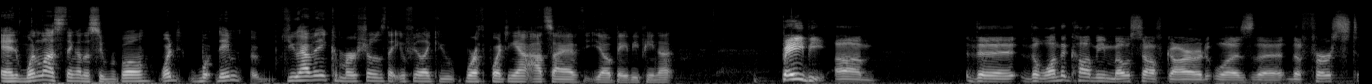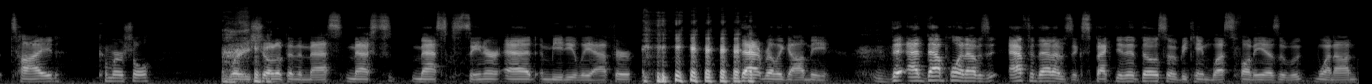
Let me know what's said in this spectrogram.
And one last thing on the Super Bowl. What, what name? Do you have any commercials that you feel like you worth pointing out outside of you know Baby Peanut? Baby. Um, the the one that caught me most off guard was the the first Tide commercial where he showed up in the mask mask masked singer ad immediately after. that really got me. The, at that point, I was after that I was expecting it though, so it became less funny as it w- went on.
